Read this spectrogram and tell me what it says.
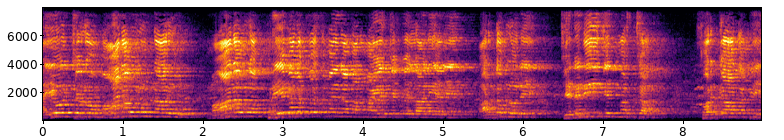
అయోధ్యలో మానవులు ఉన్నారు మానవుల ప్రేమల కోసమైనా మనం అయోధ్యకు వెళ్ళాలి అనే అర్థంలోనే జననీ జన్మస్థ స్వర్గాదపి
